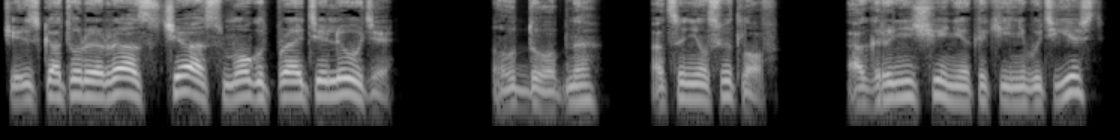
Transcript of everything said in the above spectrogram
через которые раз в час могут пройти люди». «Удобно», — оценил Светлов. «Ограничения какие-нибудь есть?»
